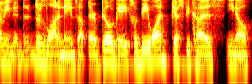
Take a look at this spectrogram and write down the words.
I mean, there's a lot of names up there. Bill Gates would be one, just because you know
